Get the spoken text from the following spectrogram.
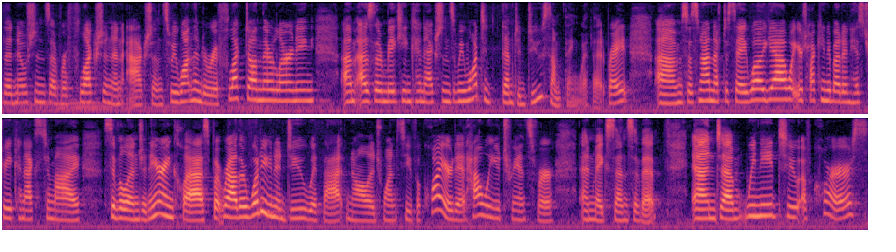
the notions of reflection and action. So we want them to reflect on their learning um, as they're making connections, and we want to, them to do something with it, right? Um, so it's not enough to say, well, yeah, what you're talking about in history connects to my civil engineering class, but rather, what are you going to do with that knowledge once you've acquired it? How will you transfer and make sense of it? And um, we need to, of course,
